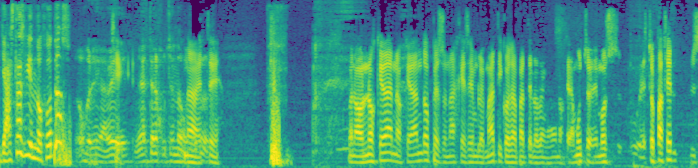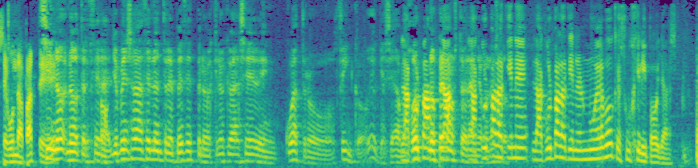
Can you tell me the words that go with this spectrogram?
¿Ya estás viendo fotos? Hombre, a ver, Sí. voy a estar escuchando No, este. Bueno, aún nos quedan, nos quedan dos personajes emblemáticos, aparte de los Vengadores, nos queda mucho. Hemos, esto es para hacer segunda parte. Sí, no, no, tercera. No. Yo pensaba hacerlo en tres veces, pero creo que va a ser en cuatro o cinco. Que sé, a lo La mejor culpa, nos la, todo el la año culpa la esto. tiene, la culpa la tiene el nuevo, que es un gilipollas.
